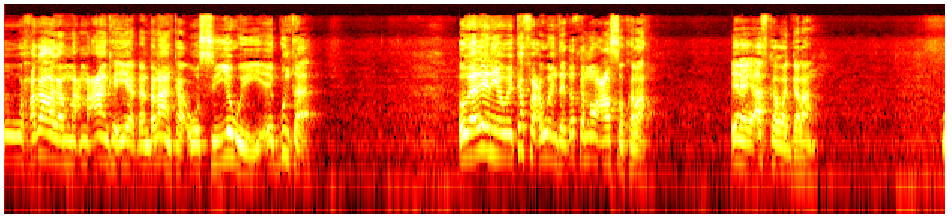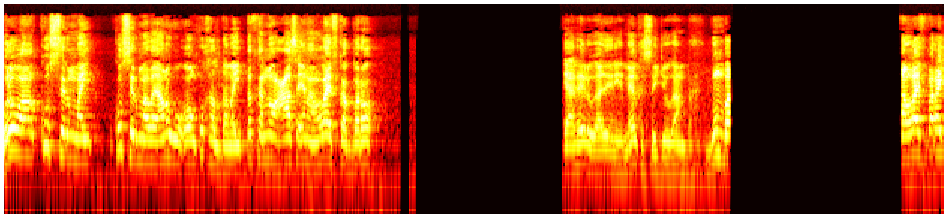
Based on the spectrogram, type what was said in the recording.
uu xogaaga macmacaanka iyo dhandhanaanka uu siiyo weeye ee gunta. Ah ogaadeynaya way ka fac weyn tahay dadka noocaas oo kalea inay afka la galaan. Walow aan ku sirmay ku sirmaday anugu oon ku khaldamay dadka noocaasa inaan lifeka baro. Yaa reer ogaadeynaya meel kastay joogaanba. Gunba baan life baray.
